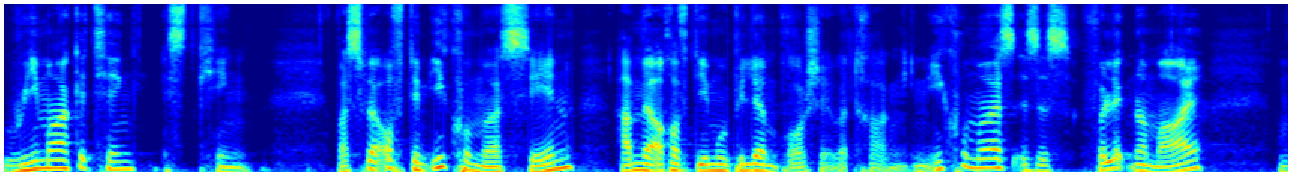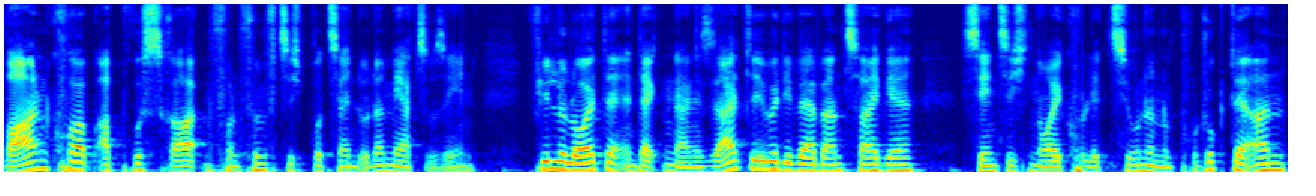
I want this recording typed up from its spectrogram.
Remarketing ist King. Was wir oft im E-Commerce sehen, haben wir auch auf die Immobilienbranche übertragen. Im E-Commerce ist es völlig normal, Warenkorbabbruchsraten von 50% oder mehr zu sehen. Viele Leute entdecken deine Seite über die Werbeanzeige, sehen sich neue Kollektionen und Produkte an,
